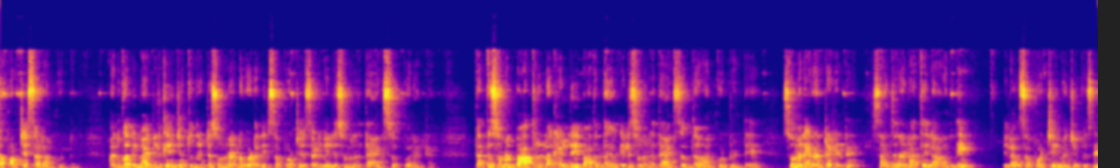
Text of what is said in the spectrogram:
సపోర్ట్ చేస్తాడు అనుకుంటుంది. అనుకోని ఇమాన్యుల్కి ఏం చెప్తుందంటే సుమన్ అన్న కూడా నీకు సపోర్ట్ చేస్తాడు వెళ్ళి సుమన్కి థ్యాంక్స్ చెప్పు అని అంటాడు. తర్వాత సుమన్ బాత్రూంలోకి వెళ్ళి బాత్రూమ్ దగ్గరికి వెళ్ళి సుమన్కి థ్యాంక్స్ చెప్దాం అనుకుంటుంటే సుమన్ ఏమంటాడంటే సంజన నాతో ఇలా ఉంది ఇలా సపోర్ట్ చేయమని చెప్పేసి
